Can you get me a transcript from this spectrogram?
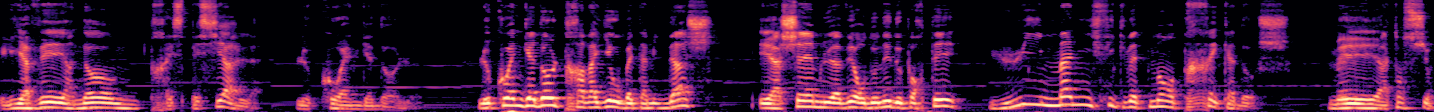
il y avait un homme très spécial, le Kohen Gadol. Le Kohen Gadol travaillait au Beth Amikdash et Hachem lui avait ordonné de porter huit magnifiques vêtements très kadosh. Mais attention,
